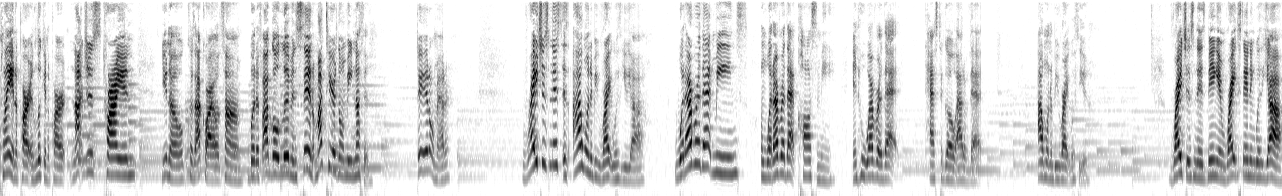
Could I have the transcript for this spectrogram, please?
playing a part and looking a part, not just crying you know, because I cry all the time. But if I go live in sin, my tears don't mean nothing. They, it don't matter. Righteousness is I want to be right with you, y'all. Whatever that means and whatever that costs me, and whoever that has to go out of that, I want to be right with you. Righteousness, being in right standing with Yah,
